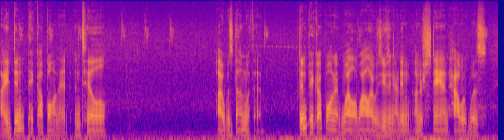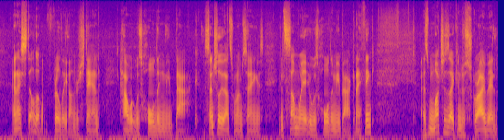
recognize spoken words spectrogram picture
I didn't pick up on it until I was done with it. Didn't pick up on it while while I was using. I didn't understand how it was, and I still don't really understand how it was holding me back. Essentially, that's what I'm saying. Is in some way it was holding me back, and I think as much as I can describe it,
